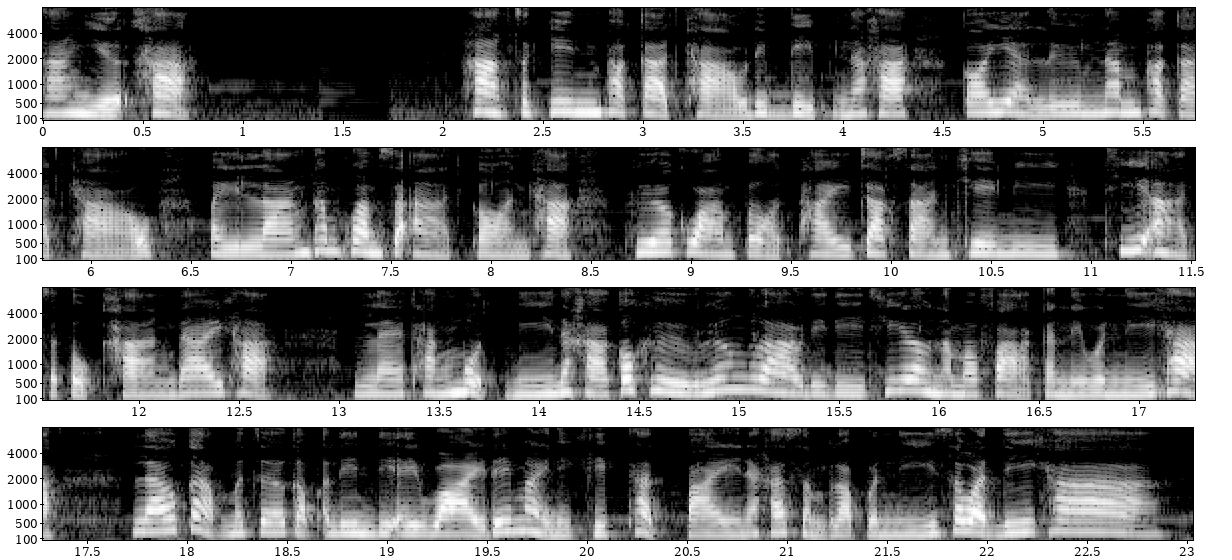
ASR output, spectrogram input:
ข้างเยอะค่ะ หากจะกินผักกาดขาวดิบๆนะคะ ก็อย่าลืมนำผักกาดขาวไปล้างทำความสะอาดก่อนค่ะ เพื่อความปลอดภัยจากสารเคมีที่อาจจะตกค้างได้ค่ะ และทั้งหมดนี้นะคะ ก็คือเรื่องราวดีๆ ที่เรานำมาฝากกันในวันนี้ค่ะ แล้วกลับมาเจอกับอลิน DIY ได้ใหม่ในคลิปถัดไปนะคะสำหรับวันนี้ สวัสดีค่ะ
